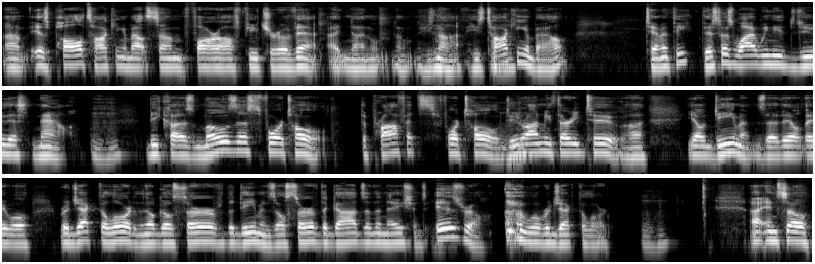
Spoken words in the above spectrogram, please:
Um, is Paul talking about some far off future event? I, no, no, he's not. He's mm-hmm. talking mm-hmm. about Timothy. This is why we need to do this now, mm-hmm. because Moses foretold, the prophets foretold, mm-hmm. Deuteronomy 32, uh, you know, demons, uh, they'll, they will reject the Lord and they'll go serve the demons. They'll serve the gods of the nations. Mm-hmm. Israel will reject the Lord. Mm-hmm. Uh, and so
